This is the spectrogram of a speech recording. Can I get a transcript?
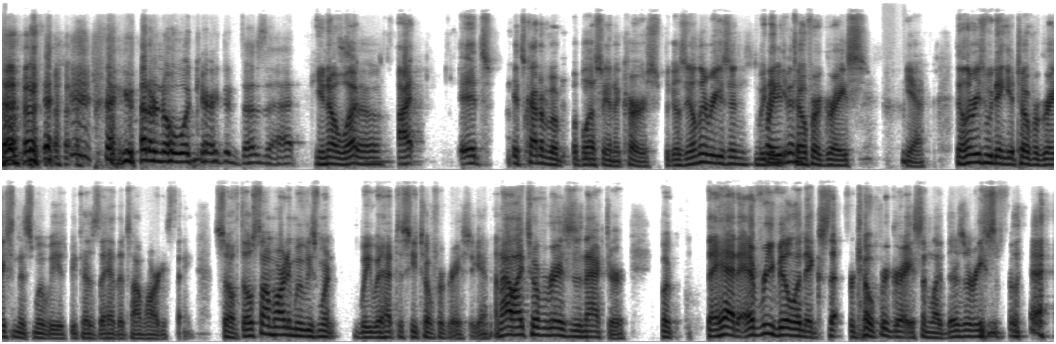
I don't know what character does that. You know what? So- I it's it's kind of a, a blessing and a curse because the only reason we didn't get Kraven? Topher Grace, yeah, the only reason we didn't get Topher Grace in this movie is because they had the Tom Hardy thing. So if those Tom Hardy movies weren't, we would have to see Topher Grace again. And I like Topher Grace as an actor, but they had every villain except for Topher Grace, and like there's a reason for that.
